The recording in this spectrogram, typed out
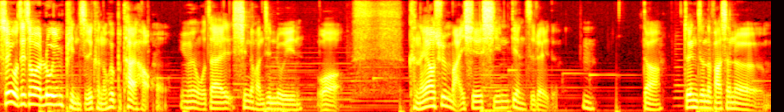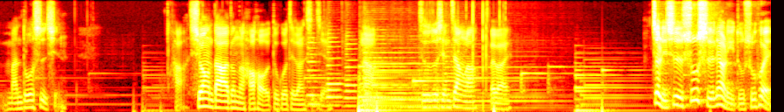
所以我这周的录音品质可能会不太好哦，因为我在新的环境录音，我可能要去买一些新店之类的。嗯，对啊，最近真的发生了蛮多事情。好，希望大家都能好好的度过这段时间。那这周就先这样啦，拜拜。这里是舒食料理读书会。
